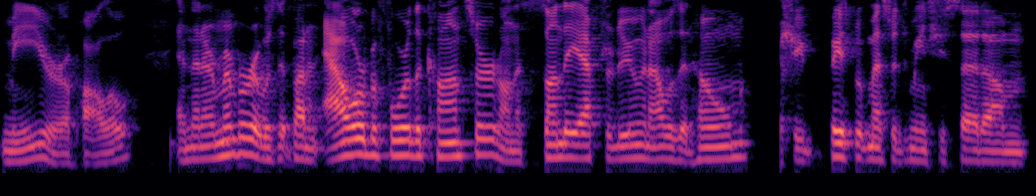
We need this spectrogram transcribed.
me or Apollo, and then I remember it was about an hour before the concert on a Sunday afternoon. I was at home. She Facebook messaged me and she said, um,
